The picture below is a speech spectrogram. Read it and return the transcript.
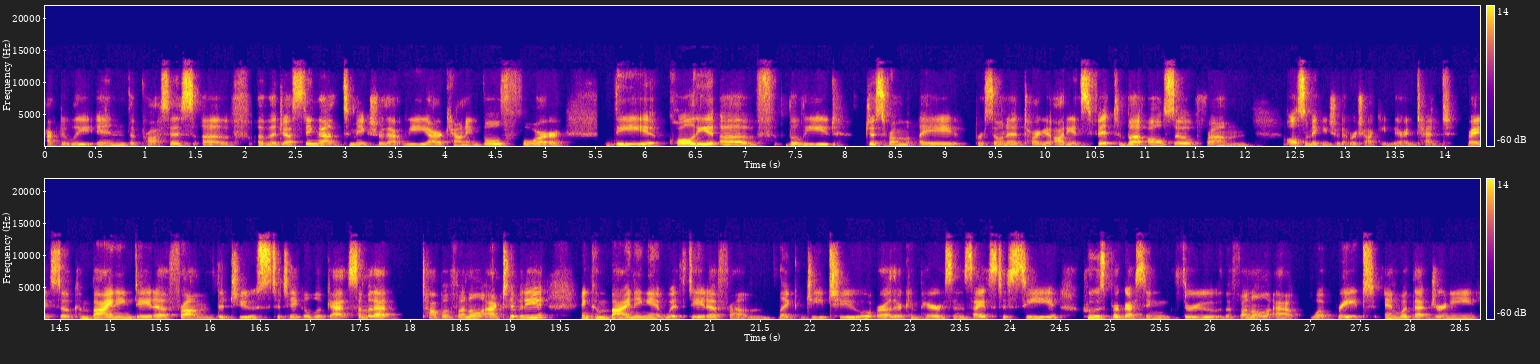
actively in the process of, of adjusting that to make sure that we are counting both for the quality of the lead just from a persona target audience fit but also from also making sure that we're tracking their intent right? So combining data from the juice to take a look at some of that top of funnel activity and combining it with data from like G2 or other comparison sites to see who's progressing through the funnel at what rate and what that journey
